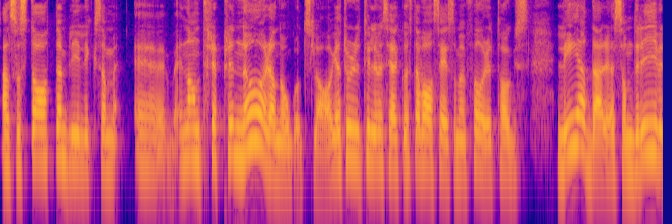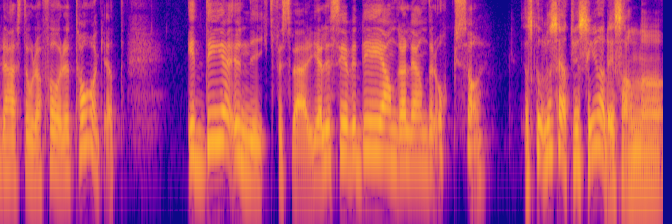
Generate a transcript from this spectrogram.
Alltså staten blir liksom eh, en entreprenör av något slag. Jag tror du till och med säger att Gustav Vasa är som en företagsledare som driver det här stora företaget. Är det unikt för Sverige eller ser vi det i andra länder också? Jag skulle säga att vi ser det i, samma,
